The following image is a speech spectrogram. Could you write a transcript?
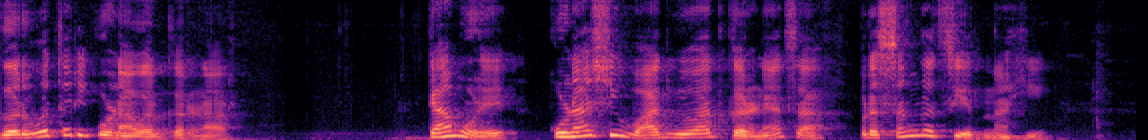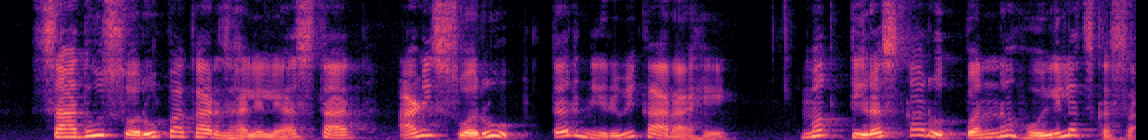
गर्व तरी कोणावर करणार? त्यामुळे कुणाशी वादविवाद करण्याचा प्रसंगच येत नाही. साधू स्वरूपाकार झालेले असतात आणि स्वरूप तर निर्विकार आहे. मग तिरस्कार उत्पन्न होईलच कसा?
